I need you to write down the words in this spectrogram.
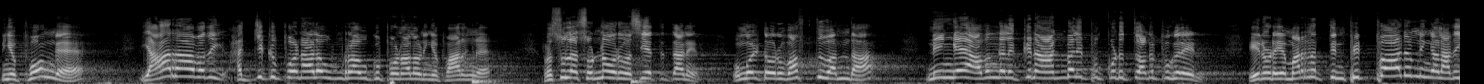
நீங்கள் போங்க. யாராவது ஹஜ்ஜுக்கு போனாலோ உம்ராவுக்கு போனாலோ நீங்கள் பாருங்கள் ரசூலா சொன்ன ஒரு வசியத்து தானே. உங்கள்கிட்ட ஒரு வஃப்து வந்தால் நீங்கள் அவங்களுக்கு நான் அன்பளிப்பு கொடுத்து அனுப்புகிறேன். என்னுடைய மரணத்தின் பிற்பாடும் நீங்கள் அதை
